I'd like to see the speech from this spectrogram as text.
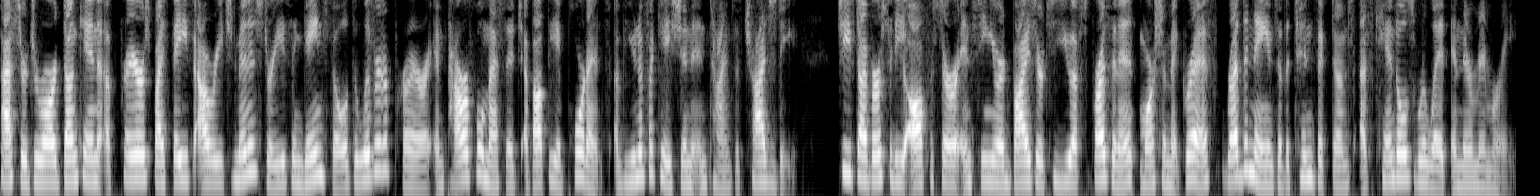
Pastor Gerard Duncan of Prayers by Faith Outreach Ministries in Gainesville delivered a prayer and powerful message about the importance of unification in times of tragedy. Chief Diversity Officer and Senior Advisor to UF's President, Marsha McGriff, read the names of the 10 victims as candles were lit in their memory.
